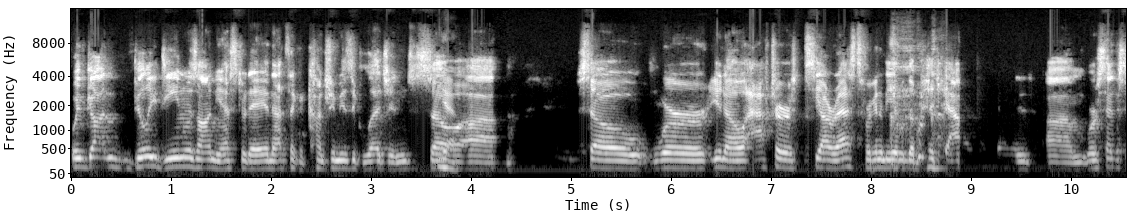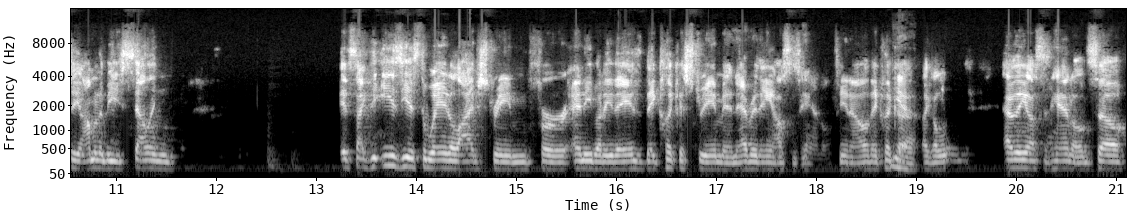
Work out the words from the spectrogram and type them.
we've gotten Billy Dean was on yesterday, and that's like a country music legend. So. Yeah. Uh, so we're you know after CRS, we're going to be able to pitch out. Um, we're essentially I'm going to be selling it's like the easiest way to live stream for anybody. They they click a stream and everything else is handled. You know, they click Yeah. a like a everything else is handled. So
